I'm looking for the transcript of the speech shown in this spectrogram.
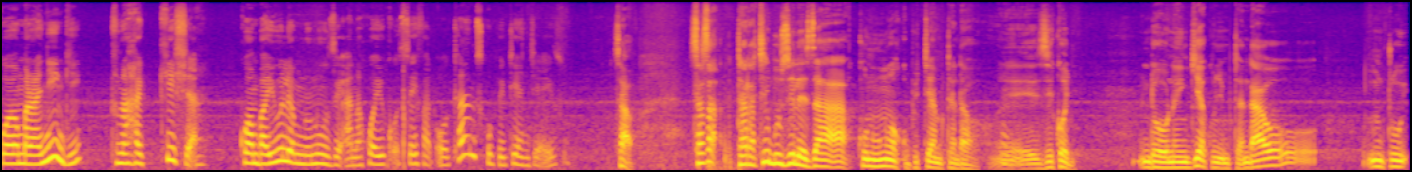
Kwa hiyo mara nyingi tunahakikisha kwamba yule mnunuzi anakuwa yuko safe at all times kupitia njia hizo. Sawa. Sasa taratibu zile za kununua kupitia mtandao mm. e, zikoje? Ndo unaingia kwenye mtandao mtu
